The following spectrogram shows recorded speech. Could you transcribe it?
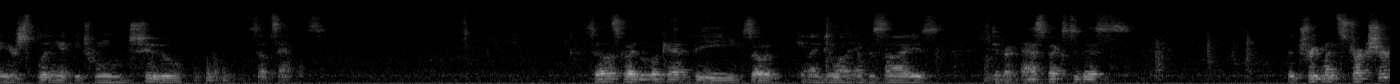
and you're splitting it between two subsamples. So let's go ahead and look at the, so again, I do want to emphasize different aspects to this. The treatment structure.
